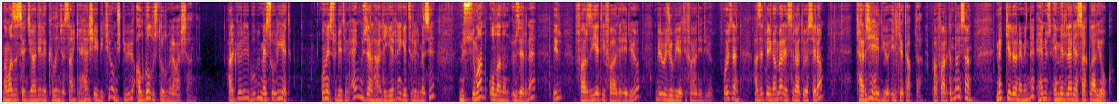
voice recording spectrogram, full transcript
Namazı seccadeyle kılınca sanki her şey bitiyormuş gibi bir algı oluşturulmaya başlandı. Halbuki öyle değil. Bu bir mesuliyet. O mesuliyetin en güzel halde yerine getirilmesi Müslüman olanın üzerine bir farziyet ifade ediyor. Bir vücubiyet ifade ediyor. O yüzden Hazreti Peygamber aleyhissalatü vesselam tercih ediyor ilk etapta. Farkındaysan Mekke döneminde henüz emirler, yasaklar yok.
